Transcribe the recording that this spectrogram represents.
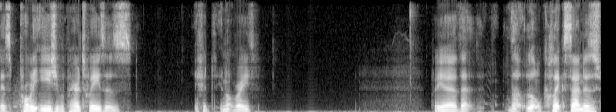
It's probably easier with a pair of tweezers if you're not very but yeah that that little click sound is,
